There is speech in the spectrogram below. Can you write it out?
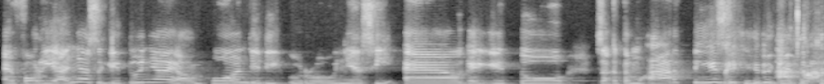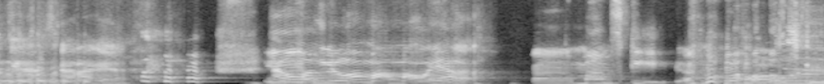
euforianya segitunya ya ampun jadi gurunya si L kayak gitu bisa ketemu artis kayak gitu gitu Akrab ya sekarang ya. Iya. El manggil lo Mama Oya gak? Eh, Mamski Mamski.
